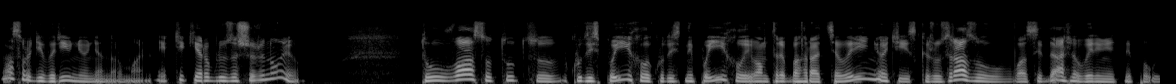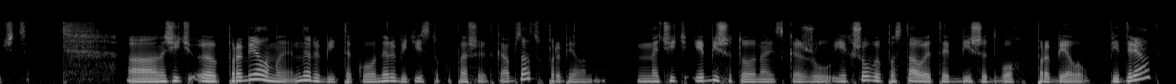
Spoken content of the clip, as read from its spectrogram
у нас вроді вирівнювання нормальне. Як тільки я роблю за шириною, то у вас отут е, кудись поїхали, кудись не поїхали, і вам треба гратися вирівнювати, і скажу зразу, у вас ідеально вирівняти не вийде. Значить, е, Пробілами не робіть такого, не робіть відступу першого рядка абзацу пробілами. Значить, Я більше того навіть скажу, якщо ви поставите більше двох пробілів підряд,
